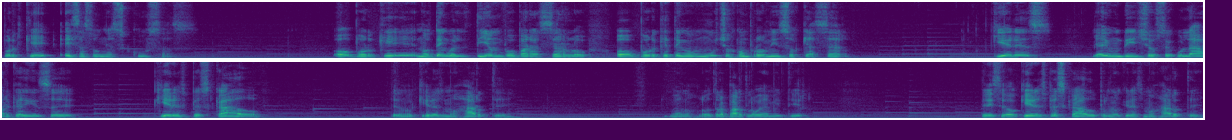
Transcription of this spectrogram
porque esas son excusas. O porque no tengo el tiempo para hacerlo. O porque tengo muchos compromisos que hacer. ¿Quieres? Y hay un dicho secular que dice, quieres pescado, pero no quieres mojarte. Bueno, la otra parte lo voy a emitir. Pero dice, o quieres pescado, pero no quieres mojarte.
